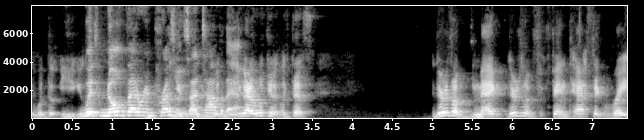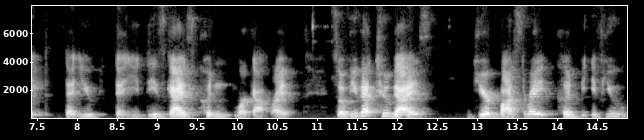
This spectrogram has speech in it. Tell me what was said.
with the you, you with no veteran presence you- on top of that. You got to look at it like this. There's a mag. There's a fantastic rate that you that you, these guys couldn't work out, right? So if you got two guys, your bust rate could be if you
